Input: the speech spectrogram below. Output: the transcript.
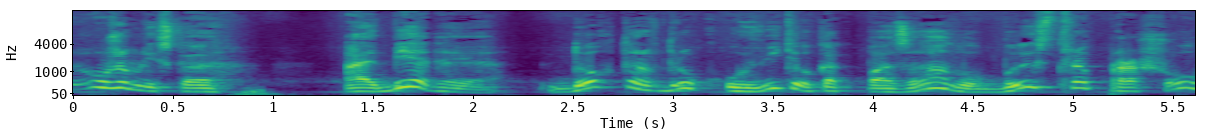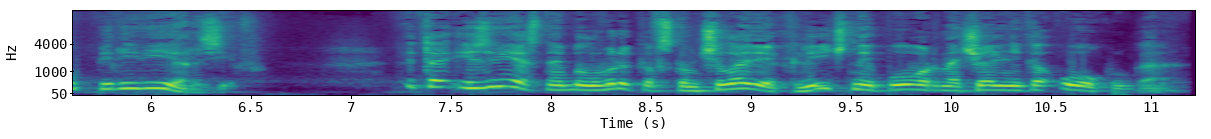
Уже близко. Обедая, доктор вдруг увидел, как по залу быстро прошел Переверзев. Это известный был в Рыковском человек, личный повар начальника округа.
